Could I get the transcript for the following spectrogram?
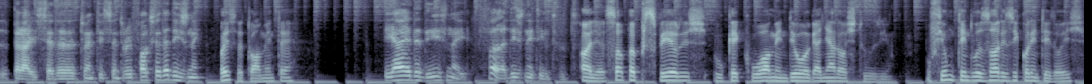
Espera aí, isso é da 20th Century Fox, é da Disney. Pois, atualmente é. E aí é da Disney. Fã, a Disney tem tudo. Olha, só para perceberes o que é que o homem deu a ganhar ao estúdio. O filme tem 2 horas e 42,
